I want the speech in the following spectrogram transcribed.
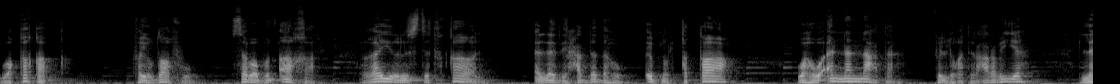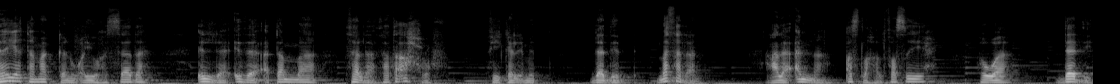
وققق فيضاف سبب آخر غير الاستثقال الذي حدده ابن القطاع وهو أن النعت في اللغة العربية لا يتمكن أيها السادة إلا إذا أتم ثلاثة أحرف. في كلمة ددد. مثلا على أن أصلها الفصيح هو ددي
